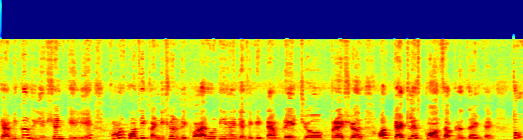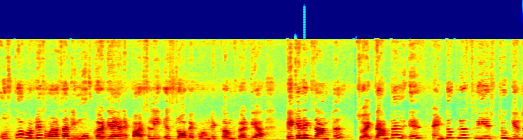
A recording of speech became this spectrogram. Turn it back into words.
केमिकल रिएक्शन के लिए कौन कौन सी कंडीशन रिक्वायर होती हैं? जैसे कि टेम्परेचर प्रेशर और कैटलिस्ट कौन सा प्रेजेंट है? तो उसको हमने थोड़ा सा रिमूव कर दिया, यानी पार्सली इस ड्रॉबैक को हमने कम कर दिया। Take an example so example is N two plus three H two gives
